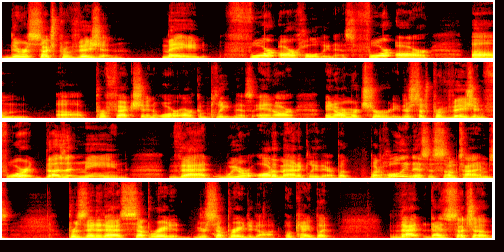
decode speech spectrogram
there is such provision made for our holiness, for our um, uh, perfection or our completeness and our in our maturity. There's such provision for it. Doesn't mean that we are automatically there, but but holiness is sometimes presented as separated. You're separated to God. Okay, but that that is such a,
